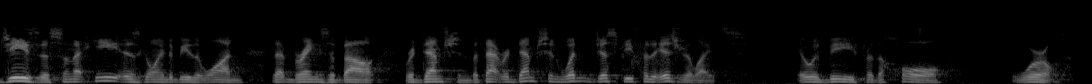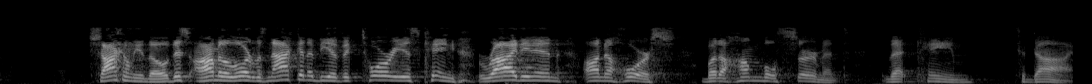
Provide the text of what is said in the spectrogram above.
Jesus, and that He is going to be the one that brings about redemption. But that redemption wouldn't just be for the Israelites, it would be for the whole world. Shockingly, though, this arm of the Lord was not going to be a victorious king riding in on a horse, but a humble servant that came to die.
